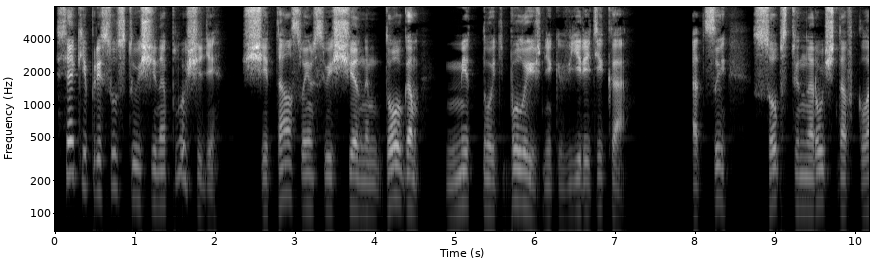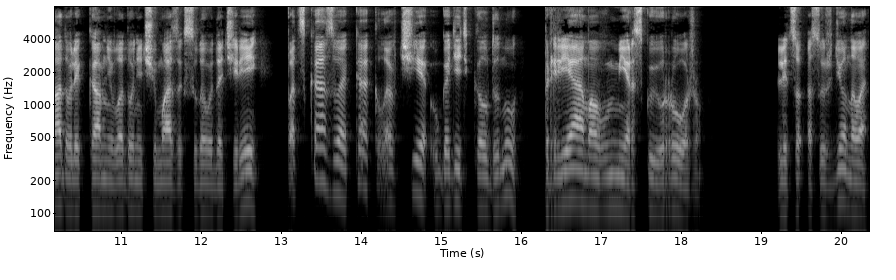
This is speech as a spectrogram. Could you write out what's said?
Всякий присутствующий на площади считал своим священным долгом метнуть булыжник в еретика. Отцы собственноручно вкладывали камни в ладони чумазых сыновых дочерей, подсказывая, как ловче угодить колдуну прямо в мерзкую рожу. Лицо осужденного,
